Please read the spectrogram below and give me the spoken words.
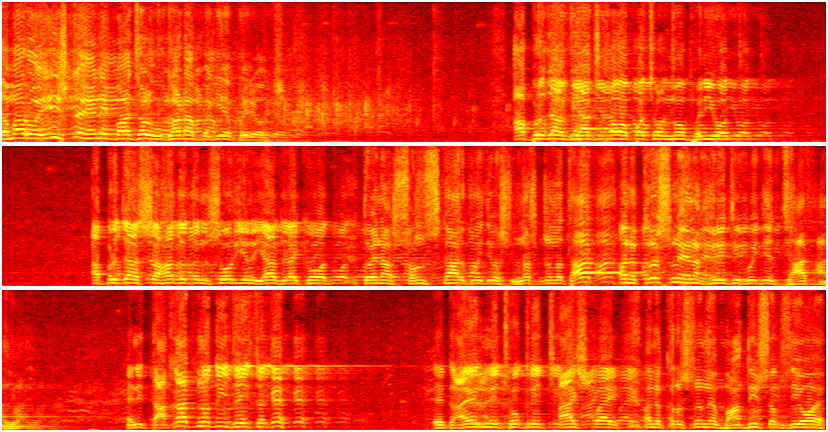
તમારો ઈષ્ટ એની પાછળ ઉઘાડા પગે ફર્યો છે. આ પ્રજા વ્યાજ ખાવા પાછળ ન ફર્યો હોત. પ્રજા શહાદત અને શૌર્યને યાદ રાખ્યો હોત તો એના સંસ્કાર કોઈ દિવસ નષ્ટ ન થાત અને કૃષ્ણ એના ઘરેથી કોઈ દિવસ જાત નહીં એની તાકાત નહોતી જઈ શકે. એક આયરની છોકરી છાશ પાય અને કૃષ્ણને બાંધી શકતી હોય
